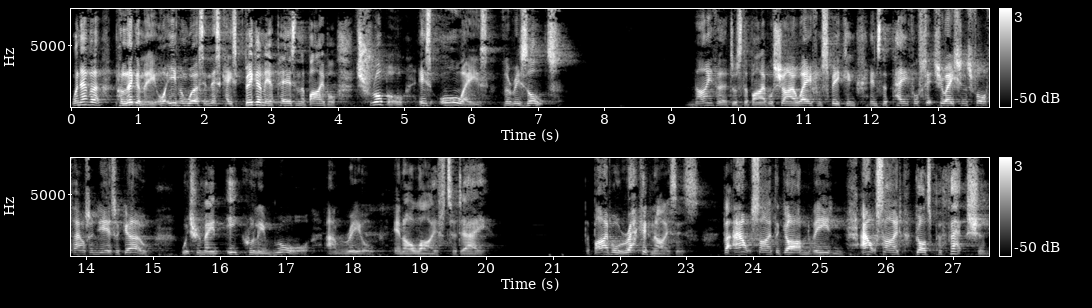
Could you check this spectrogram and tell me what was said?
Whenever polygamy, or even worse in this case, bigamy appears in the Bible, trouble is always the result. Neither does the Bible shy away from speaking into the painful situations 4,000 years ago which remain equally raw and real in our lives today. The Bible recognizes that outside the Garden of Eden, outside God's perfection,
